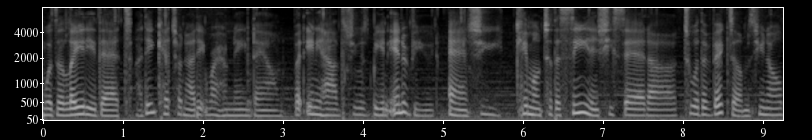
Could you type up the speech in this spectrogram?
was a lady that I didn't catch her name, I didn't write her name down, but anyhow, she was being interviewed and she came onto the scene and she said uh, two of the victims, you know,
